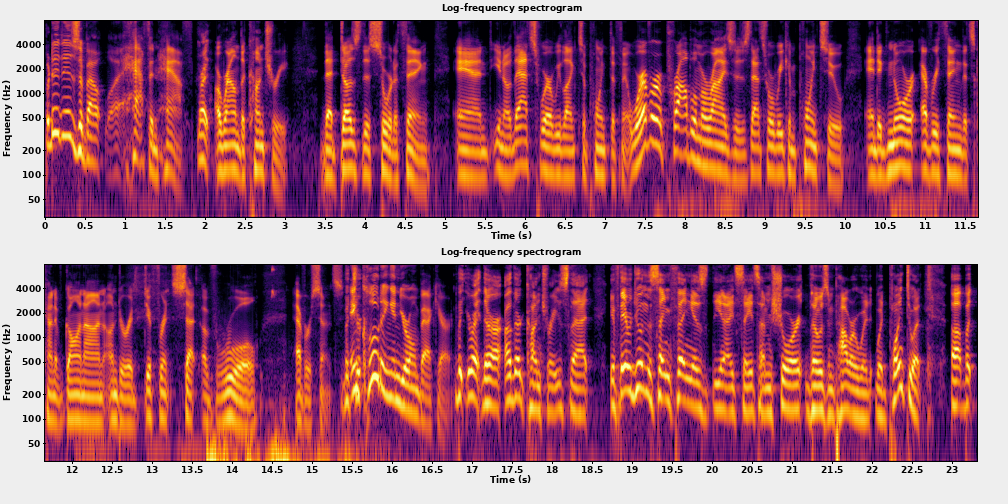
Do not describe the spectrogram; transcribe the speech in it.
But it is about uh, half and half right. around the country that does this sort of thing. And, you know, that's where we like to point the finger. Wherever a problem arises, that's where we can point to and ignore everything that's kind of gone on under a different set of rule ever since, but including in your own backyard. But you're right. There are other countries that, if they were doing the same thing as the United States, I'm sure those in power would, would point to it. Uh, but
